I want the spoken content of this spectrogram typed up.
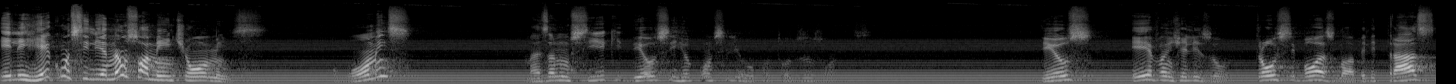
ele reconcilia não somente homens com homens, mas anuncia que Deus se reconciliou com todos os homens. Deus evangelizou, trouxe boas novas, ele traz,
